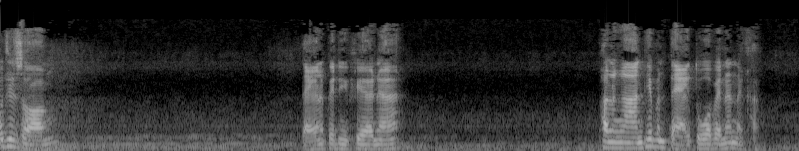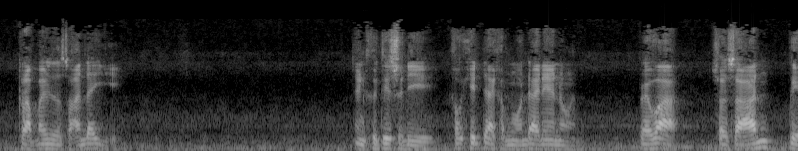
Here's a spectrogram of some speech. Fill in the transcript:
ข้อที่สองแตกนั้นเป็นนิวเคลียร์นะ พลังงานที่มันแตกตัวไปนั้นนะครับ กลับมาเป็นสารได้อีกนั่นคือทฤษฎีเขาคิดได้คำนวณได้แน่นอน แปลว่าสสารเปลี่ยน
